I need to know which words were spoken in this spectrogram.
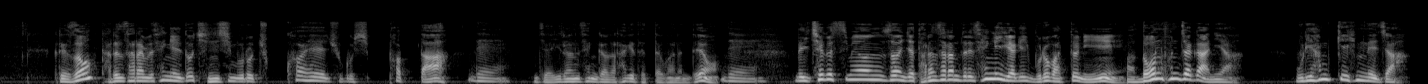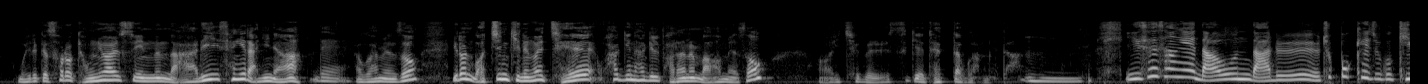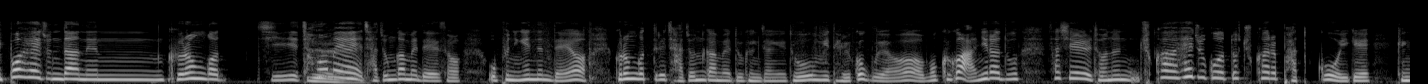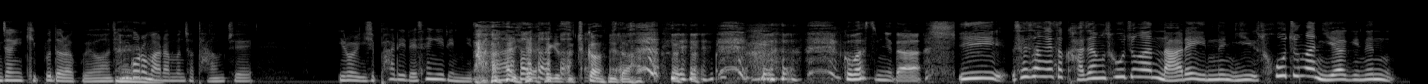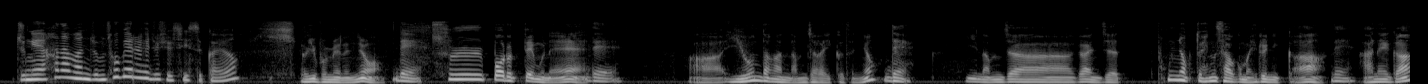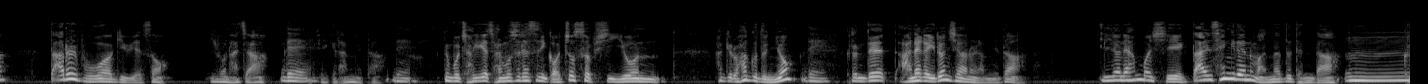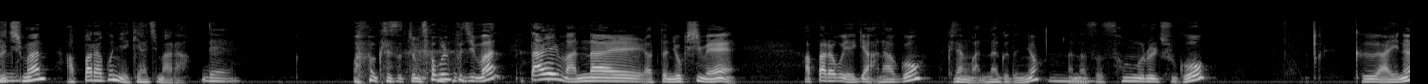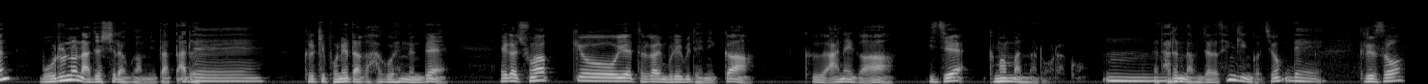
그래서 다른 사람의 생일도 진심으로 축하해주고 싶었다. 네. 이제 이런 생각을 하게 됐다고 하는데요. 네. 근데 이 책을 쓰면서 이제 다른 사람들의 생일 이야기를 물어봤더니 아, 넌 혼자가 아니야. 우리 함께 힘내자. 뭐 이렇게 서로 격려할 수 있는 날이 생일 아니냐라고 네. 하면서 이런 멋진 기능을 재확인하길 바라는 마음에서 어, 이 책을 쓰게 됐다고 합니다. 음, 이 세상에 나온 나를 축복해주고 기뻐해준다는 그런 것 같이 처음에 네. 자존감에 대해서 오프닝 했는데요. 그런 것들이 자존감에도 굉장히 도움이 될 거고요. 뭐 그거 아니라도 사실 저는 축하해주고 또 축하를 받고 이게 굉장히 기쁘더라고요. 참고로 네. 말하면 저 다음 주에 1월 28일에 생일입니다. 예, 알겠습니다. 축하합니다. 예. 고맙습니다. 이 세상에서 가장 소중한 날에 있는 이 소중한 이야기는 중에 하나만 좀 소개를 해 주실 수 있을까요? 여기 보면은요. 네. 술 버릇 때문에 네. 아, 이혼당한 남자가 있거든요. 네. 이 남자가 이제 폭력도 행사하고 막 이러니까 네. 아내가 딸을 보호하기 위해서 이혼하자 네. 얘기를 합니다. 네. 근데 뭐 자기가 잘못을 했으니까 어쩔 수 없이 이혼하기로 하거든요. 네. 그런데 아내가 이런 제안을 합니다. 1년에 한 번씩 딸 생일에는 만나도 된다. 음. 그렇지만 아빠라고는 얘기하지 마라. 네. 그래서 좀 서글프지만 딸 만날 어떤 욕심에 아빠라고 얘기 안 하고 그냥 만나거든요. 음. 만나서 선물을 주고 그 아이는 모르는 아저씨라고 합니다. 딸은. 네. 그렇게 보내다가 하고 했는데 애가 중학교에 들어갈 무렵이 되니까 그 아내가 이제 그만 만나러 오라고. 음. 다른 남자가 생긴 거죠. 네. 그래서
